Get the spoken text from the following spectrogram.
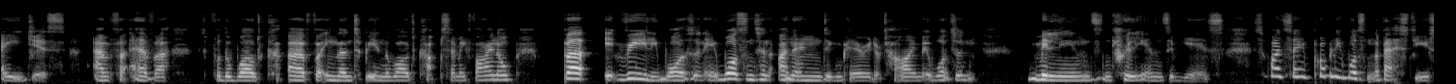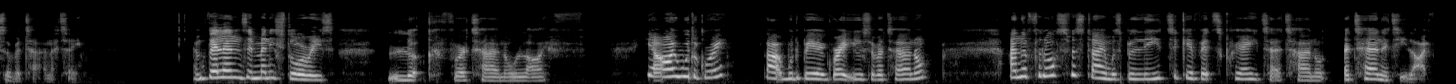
ages and forever for the World uh, for England to be in the World Cup semi final, but it really wasn't. It wasn't an unending period of time. It wasn't millions and trillions of years. So I'd say it probably wasn't the best use of eternity. And villains in many stories look for eternal life. Yeah, I would agree. That would be a great use of eternal. And the Philosopher's Stone was believed to give its creator eternal eternity life.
